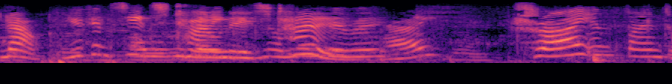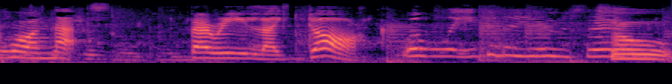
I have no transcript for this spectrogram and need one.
Now, you can see it's we turning need its no more, tail, right? Try and find one that's very, like, dark. Well, what are you going to use there? So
